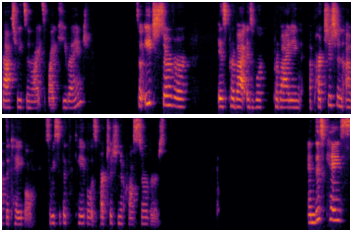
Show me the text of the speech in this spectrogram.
fast reads and writes by key range. So each server is, provide, is providing a partition of the table. So we see that the table is partitioned across servers. In this case,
